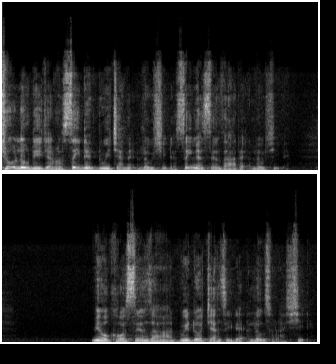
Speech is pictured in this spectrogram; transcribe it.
ချို့အလုပ်တွေကြတော့စိတ်နဲ့တွေးကြံတဲ့အလုပ်ရှိတယ်စိတ်နဲ့စဉ်းစားတဲ့အလုပ်ရှိတယ်မြို့ခေါ်စဉ်းစားတွေးတောကြံစီတဲ့အလုပ်ဆိုတာရှိတယ်။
